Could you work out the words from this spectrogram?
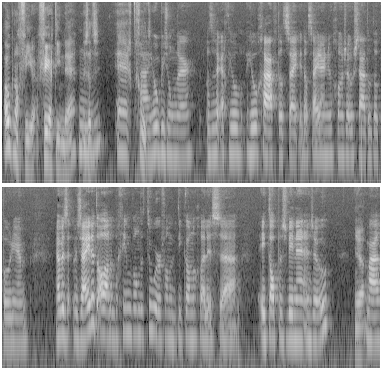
ook nog vier, veertiende, hè? dus dat is Mhm. echt goed. Ja, heel bijzonder. Dat is echt heel, heel gaaf dat zij, dat zij daar nu gewoon zo staat op dat podium. Ja, we, we zeiden het al aan het begin van de tour, van die kan nog wel eens eh, etappes winnen en zo. Ja. Maar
